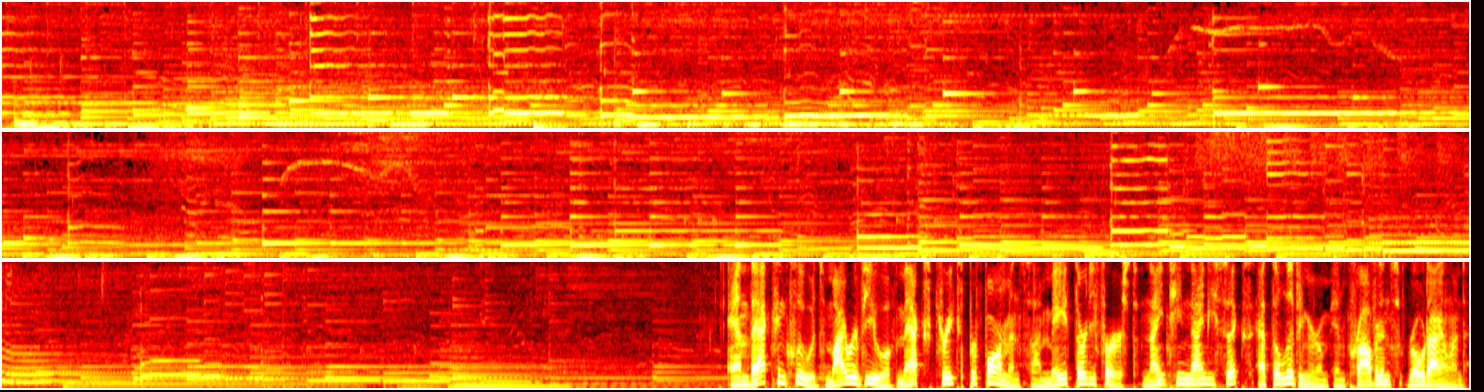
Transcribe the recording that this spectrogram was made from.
And that concludes my review of Max Creek's performance on May 31st, 1996 at the Living Room in Providence, Rhode Island.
